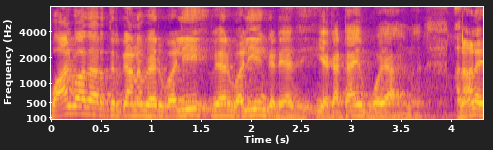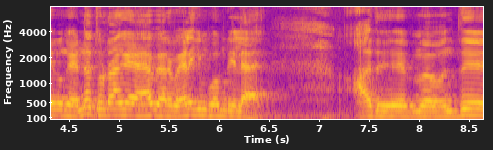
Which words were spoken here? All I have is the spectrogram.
வாழ்வாதாரத்திற்கான வேறு வழி வேறு வழியும் கிடையாது. இங்கே கட்டாயம் போயாகணும். அதனால் இவங்க என்ன சொல்கிறாங்க வேறு வேலைக்கும் போக முடியல. அது வந்து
